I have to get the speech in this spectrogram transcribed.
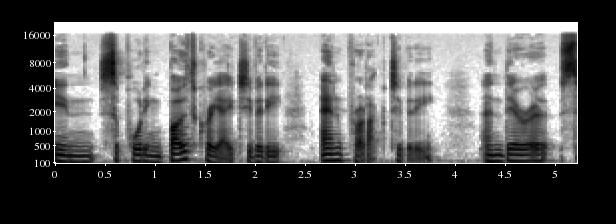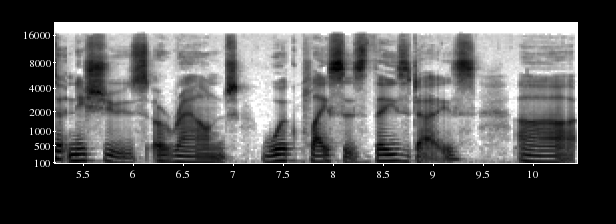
in supporting both creativity and productivity. And there are certain issues around workplaces these days, uh,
